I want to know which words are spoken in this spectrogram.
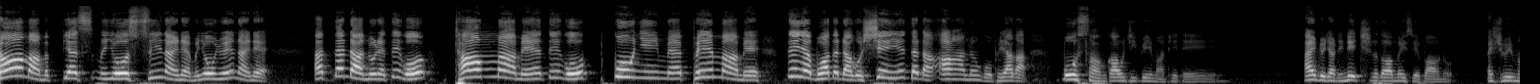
တော့မှမပြတ်မယိုစီးနိုင်တဲ့မယိုယွင်းနိုင်တဲ့အသက်တာမျိုးနဲ့သင်ကိုထောင်းမမယ်သင်ကိုကိုညီမယ်ဖေးမမယ်သင်ရဲ့ဘဝတတာကိုရှင်ရင်တတာအားလုံးကိုဘုရားကပိုးဆောင်ကောင်းကြီးပေးမှာဖြစ်တယ်။အဲ့တို့ကြောင့်ဒီနေ့ချစ်တော်မိတ်ဆွေပေါင်းတို့အရွေးမ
